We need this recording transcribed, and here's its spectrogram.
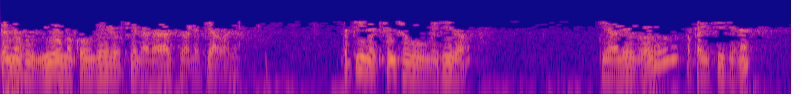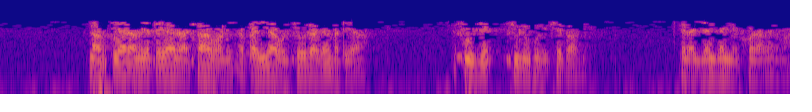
တတ်မှုမျိုးမကုန်သေးလို့ဖြစ်လာတာဆိုတော့လည်းပြပါတယ် တတိနဲ့ချင်းချင်းမရှိတော့ဒီဟာလေးကိုအပိုင်ရှိခြင်းနဲ့နောက်တရားတော်ရဲ့တရားတော်သားပေါ်လေအပိုင်ရကိုကြိုးစားတယ်မတရားအစုစစ်ရှိလို့ခုဖြစ်သွားပြီအဲ့ဒါရိုင်းရိုင်းနဲ့ခေါ်တာပဲမှာ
